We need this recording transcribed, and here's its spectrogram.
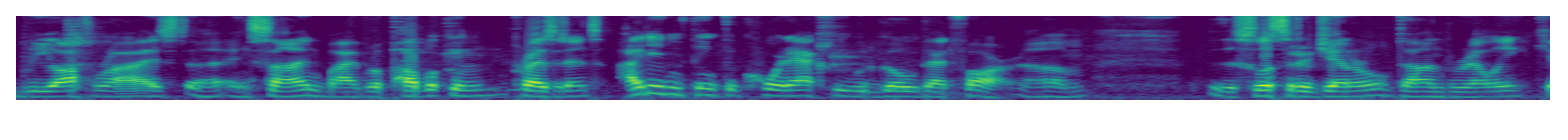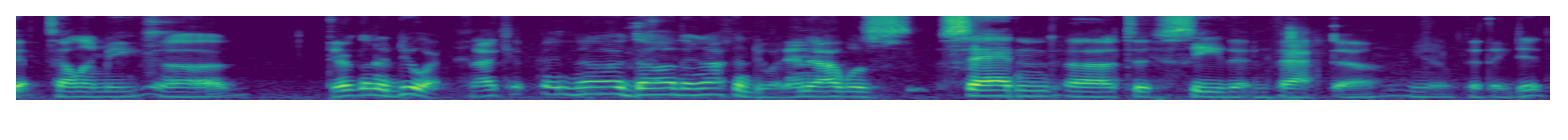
reauthorized uh, and signed by Republican presidents. I didn't think the court actually would go that far. Um, the Solicitor General, Don Verrilli, kept telling me uh, they're going to do it. And I kept saying, no, Don, they're not going to do it. And I was saddened uh, to see that, in fact, uh, you know, that they did.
